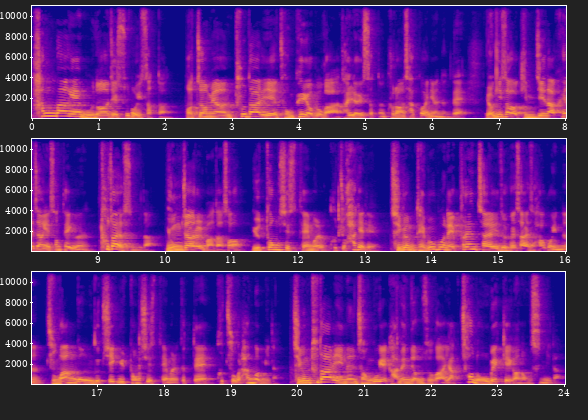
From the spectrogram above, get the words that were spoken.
한 방에 무너질 수도 있었던 어쩌면 투다리의 존폐 여부가 달려 있었던 그런 사건이었는데 여기서 김진학 회장의 선택은 투자였습니다. 융자를 받아서 유통 시스템을 구축하게 돼요. 지금 대부분의 프랜차이즈 회사에서 하고 있는 중앙공급식 유통 시스템을 그때 구축을 한 겁니다. 지금 투다리는 전국의 가맹 점 수가 약 1,500개가 넘습니다.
